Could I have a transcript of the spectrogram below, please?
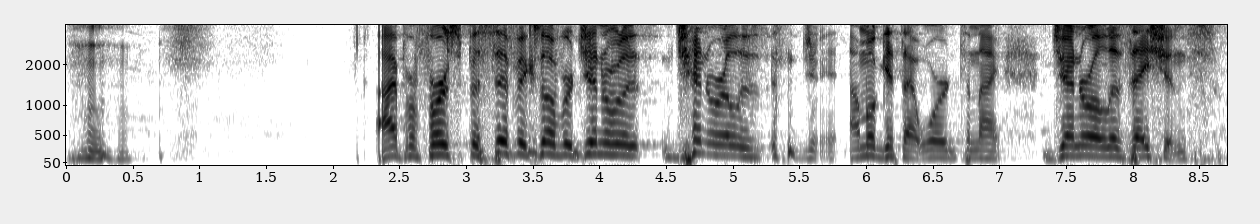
I prefer specifics over general, generaliz, I'm going to get that word tonight, generalizations.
